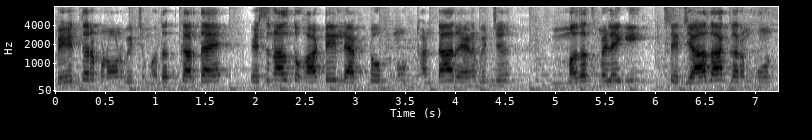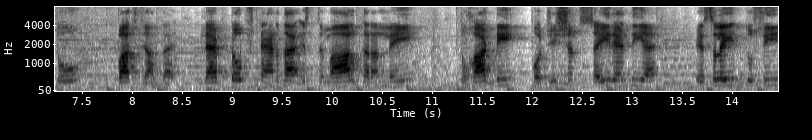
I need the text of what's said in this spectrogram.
ਬਿਹਤਰ ਬਣਾਉਣ ਵਿੱਚ ਮਦਦ ਕਰਦਾ ਹੈ। ਇਸ ਨਾਲ ਤੁਹਾਡੇ ਲੈਪਟਾਪ ਨੂੰ ਠੰਡਾ ਰਹਿਣ ਵਿੱਚ ਮਦਦ ਮਿਲੇਗੀ ਤੇ ਜ਼ਿਆਦਾ ਗਰਮ ਹੋਣ ਤੋਂ ਬਚ ਜਾਂਦਾ ਹੈ। ਲੈਪਟਾਪ ਸਟੈਂਡ ਦਾ ਇਸਤੇਮਾਲ ਕਰਨ ਲਈ ਤੁਹਾਡੀ ਪੋਜੀਸ਼ਨ ਸਹੀ ਰਹਿੰਦੀ ਹੈ। ਇਸ ਲਈ ਤੁਸੀਂ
